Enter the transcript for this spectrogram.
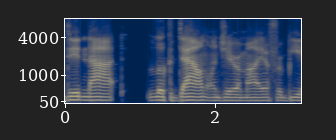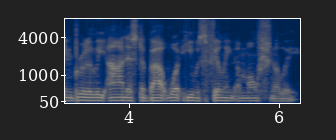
did not look down on Jeremiah for being brutally honest about what he was feeling emotionally.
